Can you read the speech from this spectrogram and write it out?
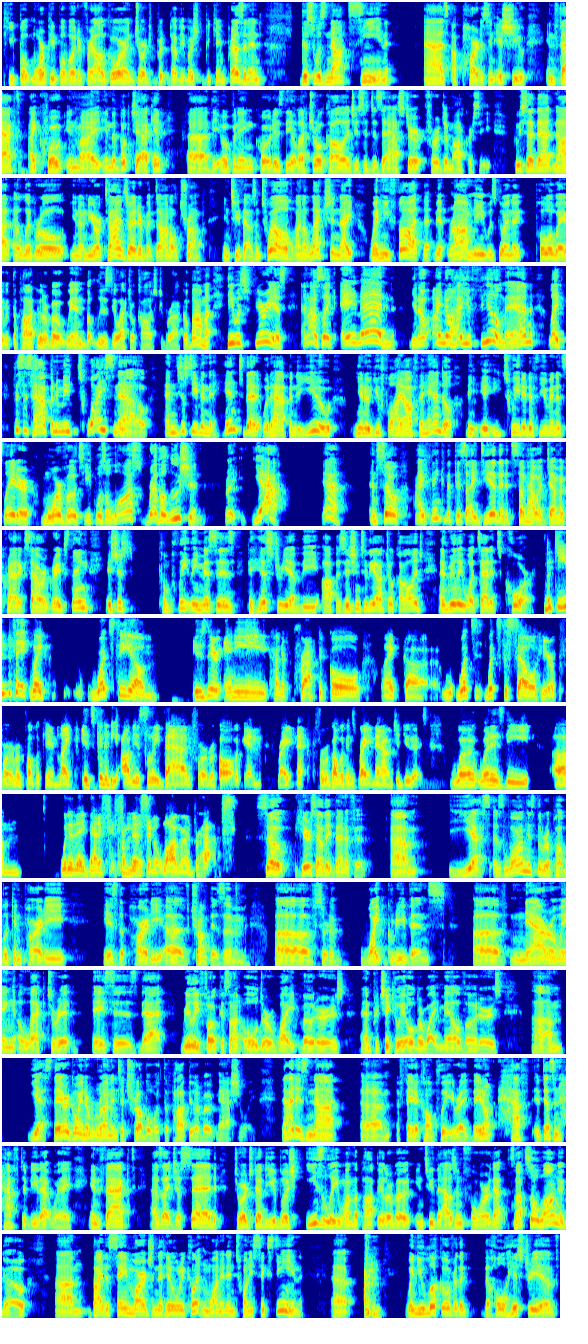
people, more people voted for Al Gore and George W. Bush became president, this was not seen as a partisan issue. In fact, I quote in my in the book jacket, uh, the opening quote is the electoral college is a disaster for democracy who said that not a liberal you know new york times writer but donald trump in 2012 on election night when he thought that mitt romney was going to pull away with the popular vote win but lose the electoral college to barack obama. He was furious and i was like amen. You know i know how you feel man. Like this has happened to me twice now. And just even the hint that it would happen to you you know, you fly off the handle. He, tweeted a few minutes later, more votes equals a loss, revolution, right? Yeah, yeah. And so I think that this idea that it's somehow a democratic sour grapes thing is just completely misses the history of the opposition to the electoral college and really what's at its core. But do you think like what's the um is there any kind of practical like uh, what's what's the sell here for a republican? Like it's going to be obviously bad for a republican right now for republicans right now to do this. What what is the um what do they benefit from this in the long run perhaps? So here's how they benefit. Um yes as long as the republican party is the party of trumpism of sort of white grievance of narrowing electorate bases that really focus on older white voters and particularly older white male voters, um, yes, they are going to run into trouble with the popular vote nationally. That is not um, a fait accompli, right? They don't have, it doesn't have to be that way. In fact, as I just said, George W. Bush easily won the popular vote in 2004. That's not so long ago, um, by the same margin that Hillary Clinton won it in 2016. Uh, when you look over the, the whole history of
